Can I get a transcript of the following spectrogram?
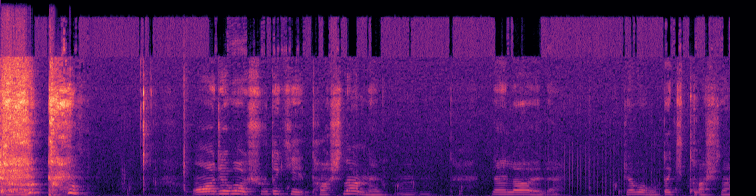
o acaba şuradaki taşlar ne? Ne la öyle? Acaba buradaki taşlar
